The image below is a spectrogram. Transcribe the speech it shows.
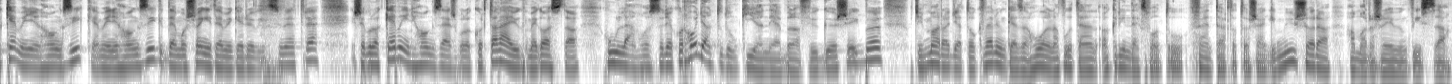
Keményen hangzik, keményen hangzik, de most megint még egy rövid szünetre, és ebből a kemény hangzásból akkor találjuk meg azt a hullámhoz, hogy akkor hogyan tudunk kijönni ebből a függőségből. Úgyhogy maradjatok velünk, ez a holnap után a grindex.hu fenntartatósági műsora, hamarosan jövünk vissza.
